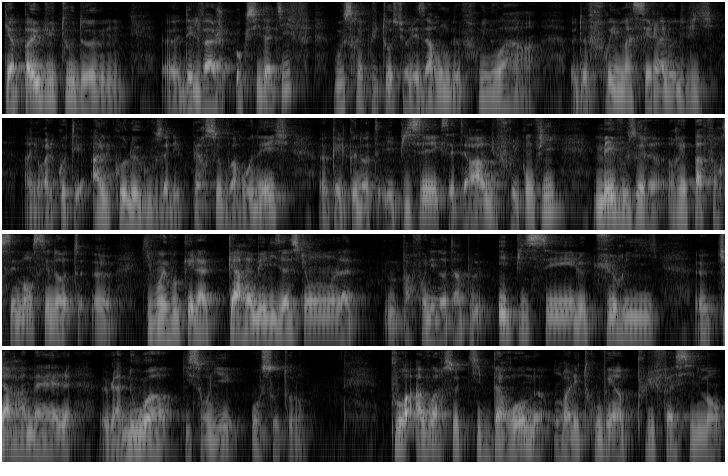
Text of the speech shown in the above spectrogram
qui n'a pas eu du tout euh, d'élevage oxydatif, vous serez plutôt sur les arômes de fruits noirs, de fruits macérés à l'eau de vie. Hein, il y aura le côté alcooleux que vous allez percevoir au nez, euh, quelques notes épicées, etc., du fruit confit, mais vous n'aurez pas forcément ces notes euh, qui vont évoquer la caramélisation, parfois les notes un peu épicées, le curry, le caramel, la noix, qui sont liées au sautolon. Pour avoir ce type d'arôme, on va les trouver un plus facilement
